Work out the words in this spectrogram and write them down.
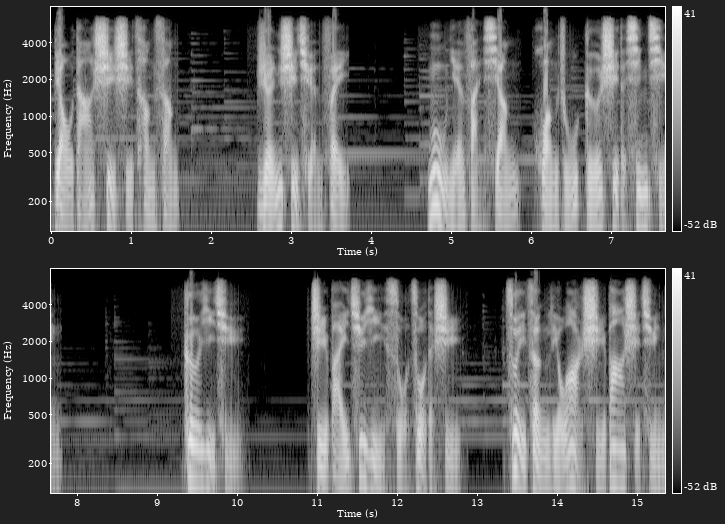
表达世事沧桑，人事全非，暮年返乡，恍如隔世的心情。歌一曲，指白居易所作的诗，醉赠刘二十八使君。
